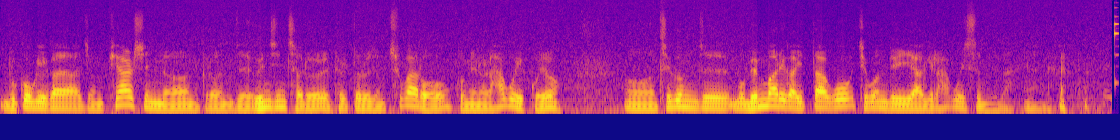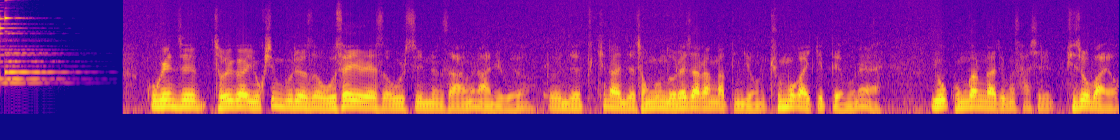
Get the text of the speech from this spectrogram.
물고기가 좀 피할 수 있는 그런 이제 은신처를 별도로 좀 추가로 고민을 하고 있고요. 어, 지금 이제 뭐 몇 마리가 있다고 직원들이 이야기를 하고 있습니다. 예. 그게 이제 저희가 욕심 부려서 오세일에서 올 수 있는 사항은 아니고요. 또 이제 특히나 이제 전국 노래자랑 같은 경우는 규모가 있기 때문에 이 공간 가지고는 사실 비좁아요.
